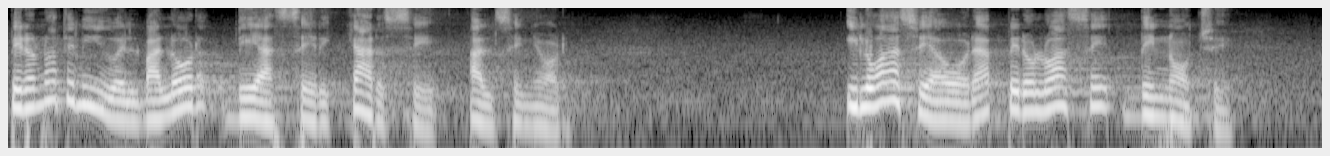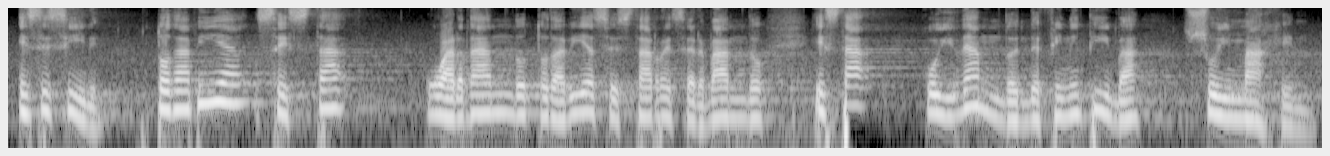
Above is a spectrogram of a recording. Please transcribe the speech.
pero no ha tenido el valor de acercarse al Señor. Y lo hace ahora, pero lo hace de noche. Es decir, todavía se está guardando, todavía se está reservando, está cuidando en definitiva su imagen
